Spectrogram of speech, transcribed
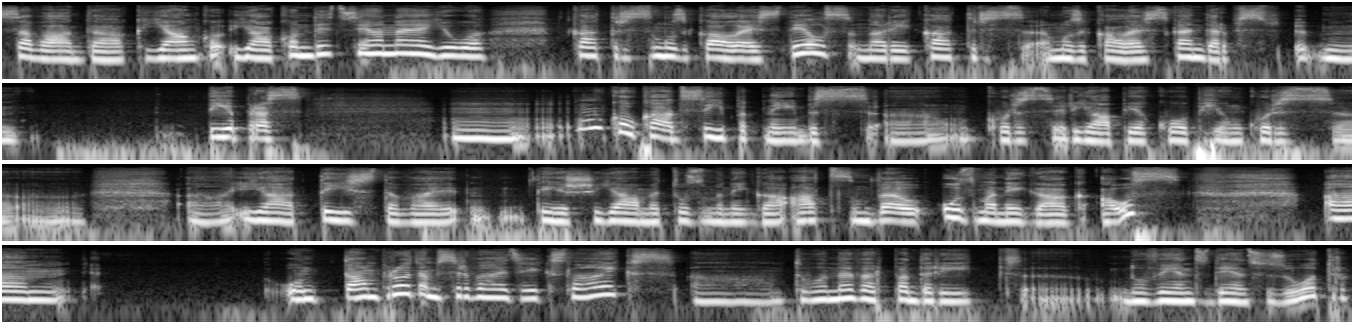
savādāk jāko, jākondicionē, jo katrs muzikālais stils un arī katrs muzikālais skaņdarbs pieprasa kaut kādas īpatnības, uh, kuras ir jāpiekopja un kuras uh, uh, jātīsta vai tieši jāmet uzmanīgā acis un vēl uzmanīgāk auss. Um, Un tam, protams, ir vajadzīgs laiks. To nevar padarīt no vienas dienas uz otru.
